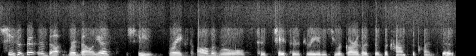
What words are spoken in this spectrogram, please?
She's a bit rebe- rebellious. She breaks all the rules to chase her dreams, regardless of the consequences.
